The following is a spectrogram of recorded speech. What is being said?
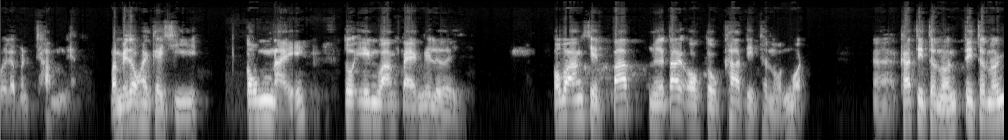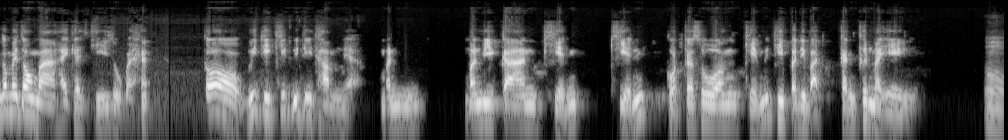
เวลามันทำเนี่ย มันไม่ต้องให้ใครชี้ ตรงไหน ตัวเองวางแปลงได้เลยพอวางเสร็จปั๊บเหนือใต้ออกตกค่าติดถนนหมด อ่าค่าติดถนนติดถนนก็ไม่ต้องมาให้ใครชี้ถูกไหมก็วิธีคิดวิธีทำเนี่ยมันมันมีการเขียนเขียนกฎกระทรวง เขียนวิธีปฏิบัติกันขึ้นมาเองอ๋อ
